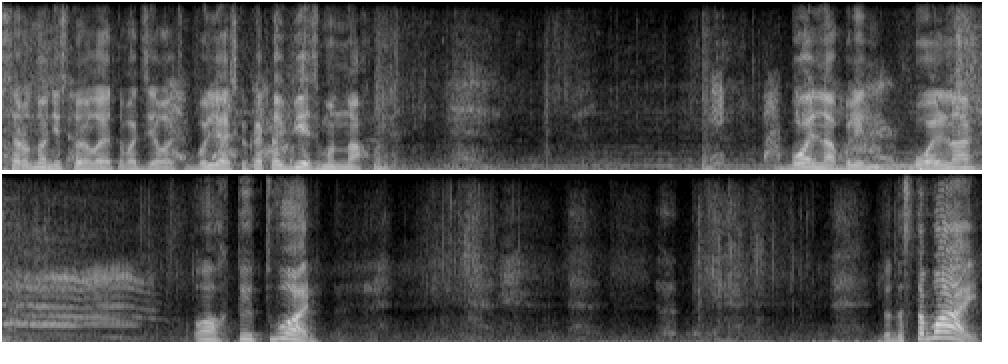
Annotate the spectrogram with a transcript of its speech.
Все равно не стоило этого делать. Блять, какая-то ведьма нахуй. Больно, блин, больно. Ах ты, тварь. Да доставай!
